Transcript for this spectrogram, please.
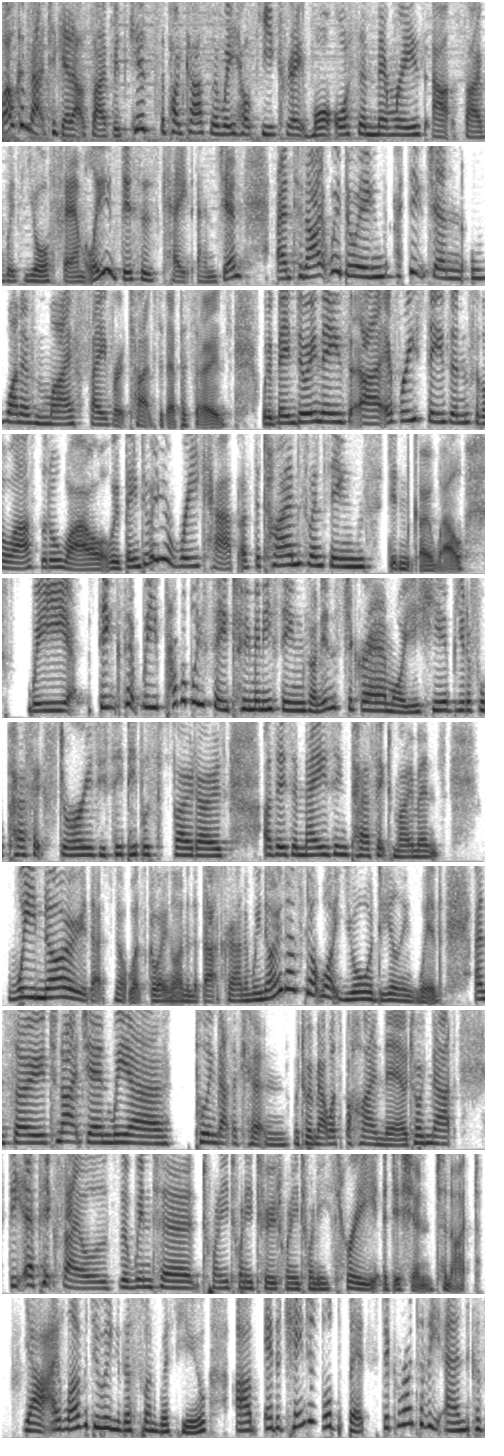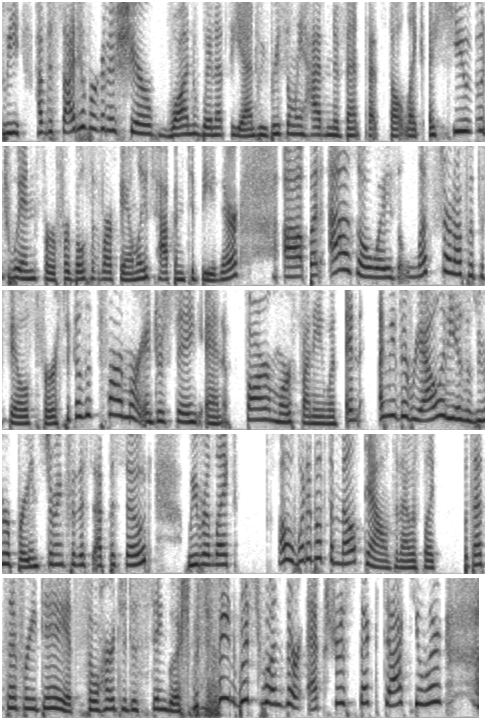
Welcome back to Get Outside with Kids, the podcast where we help you create more awesome memories outside with your family. This is Kate and Jen. And tonight we're doing, I think, Jen, one of my favorite types of episodes. We've been doing these uh, every season for the last little while. We've been doing a recap of the times when things didn't go well. We think that we probably see too many things on Instagram or you hear beautiful, perfect stories. You see people's photos of these amazing, perfect moments we know that's not what's going on in the background and we know that's not what you're dealing with. And so tonight, Jen, we are pulling back the curtain. We're talking about what's behind there. We're talking about the epic fails, the winter 2022 2023 edition tonight. Yeah, I love doing this one with you. Um, and to change it a little bit, stick around to the end because we have decided we're going to share one win at the end. We recently had an event that felt like a huge win for for both of our families. Happened to be there, uh, but as always, let's start off with the fails first because it's far more interesting and far more funny. With and I mean, the reality is, as we were brainstorming for this episode, we were like, "Oh, what about the meltdowns?" And I was like, but that's every day. It's so hard to distinguish between which ones are extra spectacular.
